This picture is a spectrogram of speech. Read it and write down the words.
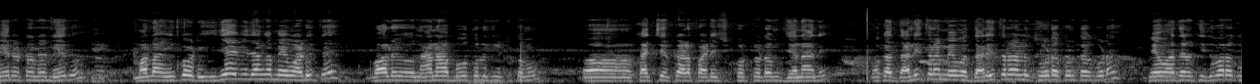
వేరేటోళ్ళు లేదు. మళ్ళీ ఇంకోటి ఇదే విధంగా మేము అడిగితే వాళ్ళు నానా బూతులు తిట్టుకోము కచ్చిరికాడ కచ్చిరి కాడ పడేసి కొట్టడం జనాన్ని. ఒక దళితులం మేము దళితులను చూడకుండా కూడా మేము అతనికి ఇదివరకు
